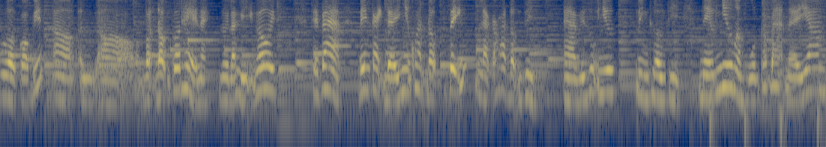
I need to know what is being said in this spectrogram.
vừa có biết uh, uh, vận động cơ thể này rồi là nghỉ ngơi. Thế và bên cạnh đấy những hoạt động tĩnh là các hoạt động gì? À ví dụ như bình thường thì nếu như mà muốn các bạn ấy um,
